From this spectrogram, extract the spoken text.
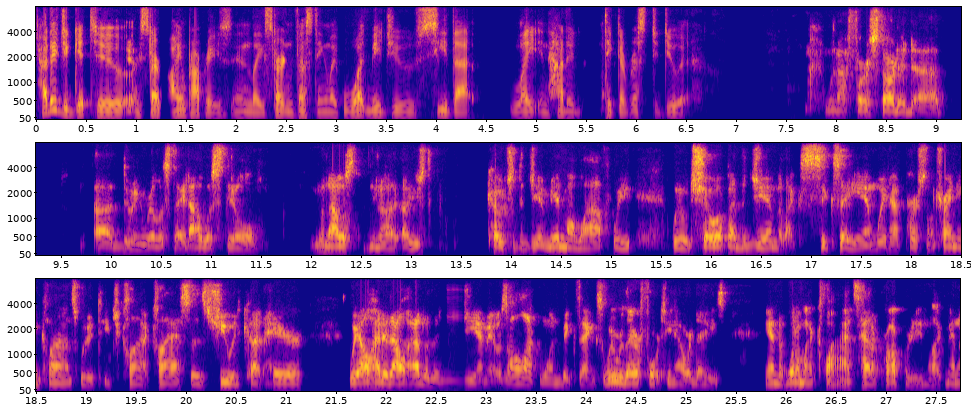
How did you get to start buying properties and like start investing? Like, what made you see that light and how to take the risk to do it? When I first started uh, uh, doing real estate, I was still when I was, you know, I, I used to coach at the gym. Me and my wife, we we would show up at the gym at like six a.m. We'd have personal training clients. We would teach client classes. She would cut hair. We all had it all out of the gym. It was all like one big thing. So we were there 14 hour days. And one of my clients had a property and like, man,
